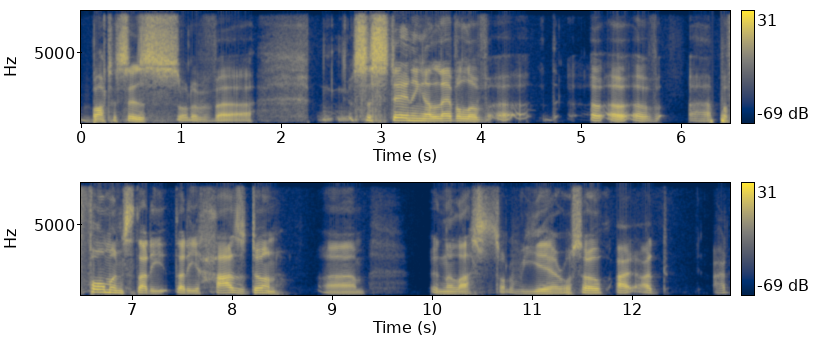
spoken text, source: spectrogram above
Bottas's sort of uh, sustaining a level of uh, uh of uh, performance that he that he has done um, in the last sort of year or so. I, I'd, I'd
